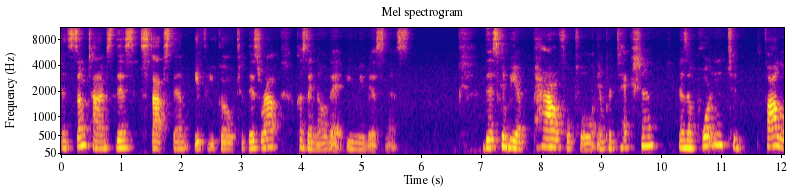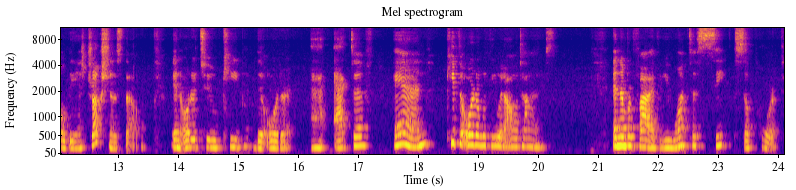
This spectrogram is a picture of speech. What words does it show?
And sometimes this stops them if you go to this route because they know that you mean business. This can be a powerful tool in protection. It is important to follow the instructions though in order to keep the order active and keep the order with you at all times. And number five, you want to seek support.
